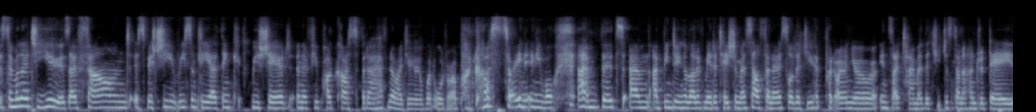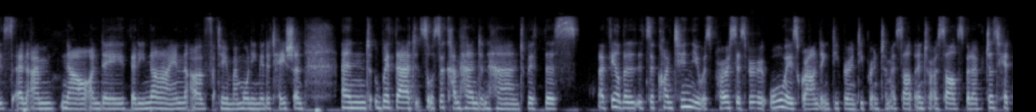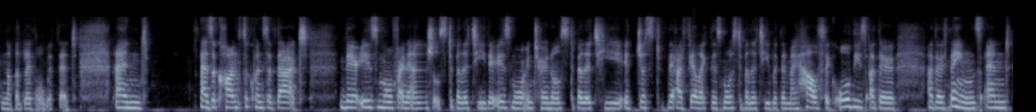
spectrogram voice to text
similar to you is I've found, especially recently, I think we shared in a few podcasts, but I have no idea what order our podcasts are in anymore. Um, that um, I've been doing a lot of meditation myself, and I saw that you had put on your insight timer that you just done 100 days, and I'm now on day 39 of doing my morning meditation. And with that, it's also come hand in hand with this I feel that it's a continuous process. We're always grounding deeper and deeper into myself, into ourselves, but I've just hit another level with it. And as a consequence of that, there is more financial stability there is more internal stability it just i feel like there's more stability within my health like all these other other things and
